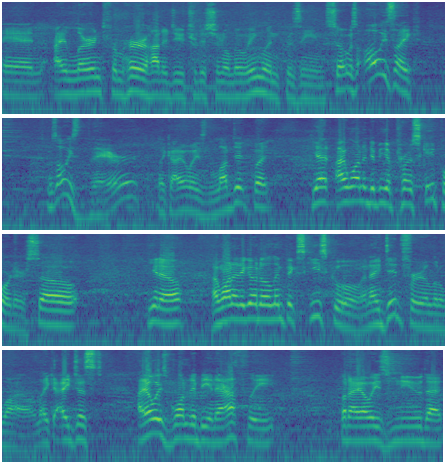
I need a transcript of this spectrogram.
And I learned from her how to do traditional New England cuisine. So it was always like, it was always there. Like I always loved it, but yet I wanted to be a pro skateboarder. So, you know, I wanted to go to Olympic ski school, and I did for a little while. Like I just, I always wanted to be an athlete, but I always knew that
